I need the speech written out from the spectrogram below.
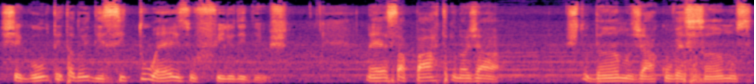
Chegou o tentador e disse: Se tu és o filho de Deus. Né? Essa parte que nós já estudamos, já conversamos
